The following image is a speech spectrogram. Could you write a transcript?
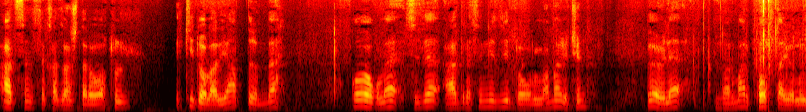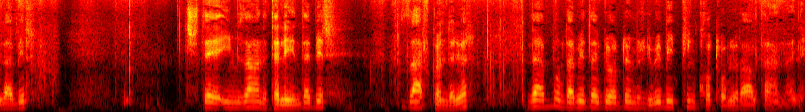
AdSense kazançları 32 dolar yaptığında Google size adresinizi doğrulamak için böyle normal posta yoluyla bir işte imza niteliğinde bir zarf gönderiyor. Ve burada bir de gördüğümüz gibi bir pin kod oluyor 6 haneli.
